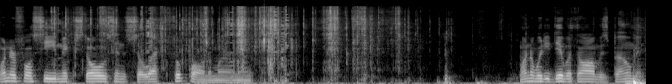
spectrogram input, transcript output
Wonder if we'll see Mick Stoles in select football tomorrow night. Wonder what he did with all of his Bowman.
